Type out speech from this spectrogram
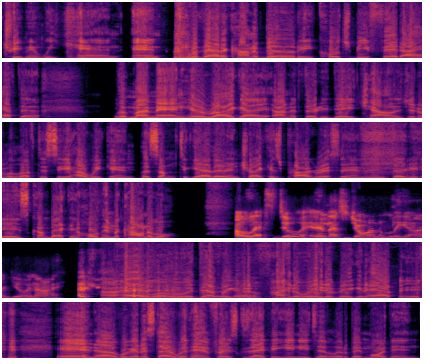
treatment we can. And with that accountability, Coach Be Fit, I have to put my man here, Rye Guy, on a 30 day challenge, and I would love to see how we can put something together and track his progress, and in 30 days come back and hold him accountable. Oh, let's do it. And let's join them, Leon, you and I. All right. Well, we're definitely going to find a way to make it happen. And uh, we're going to start with him first because I think he needs it a little bit more than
